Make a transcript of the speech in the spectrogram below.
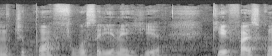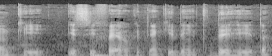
um, tipo uma força de energia, que faz com que esse ferro que tem aqui dentro derreta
